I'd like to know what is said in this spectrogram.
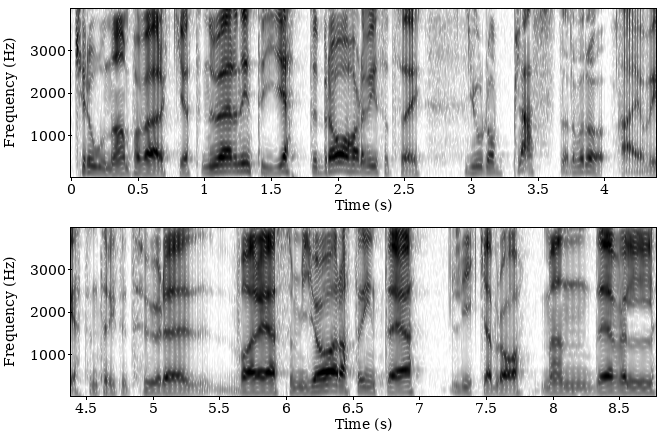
Kronan på verket. Nu är den inte jättebra har det visat sig. gjord av plast eller vadå? Nej, jag vet inte riktigt hur det, vad det är som gör att det inte är lika bra. Men det är väl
